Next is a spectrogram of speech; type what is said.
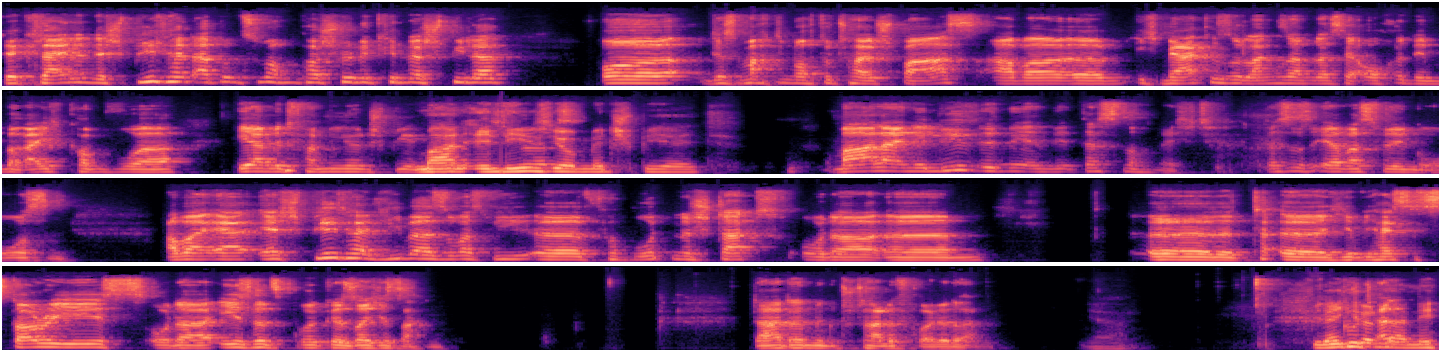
Der Kleine, der spielt halt ab und zu noch ein paar schöne Kinderspieler. Uh, das macht ihm auch total Spaß, aber äh, ich merke so langsam, dass er auch in den Bereich kommt, wo er eher mit Familien spielt. Mal Elysium mitspielt. Maler eine Lise, nee, das noch nicht. Das ist eher was für den Großen. Aber er, er spielt halt lieber sowas wie äh, Verbotene Stadt oder ähm, äh, äh, hier, wie heißt es, Stories oder Eselsbrücke, solche Sachen. Da hat er eine totale Freude dran. Ja. Vielleicht, Gut, können, wir,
